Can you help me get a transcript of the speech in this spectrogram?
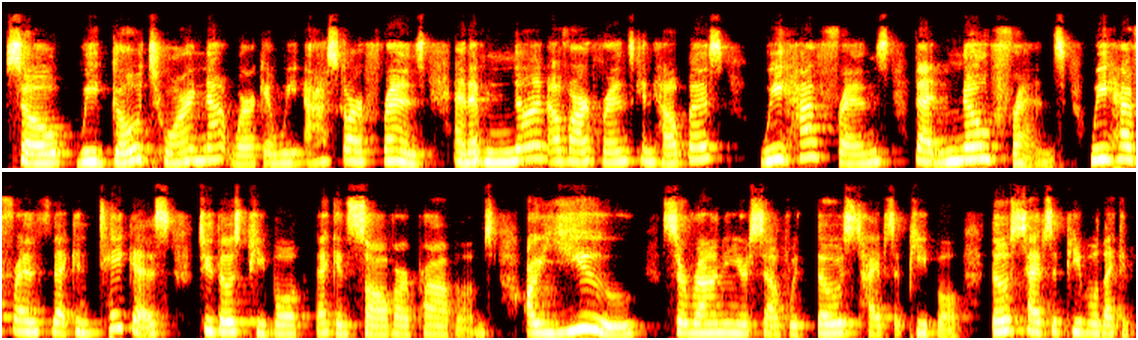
So we go to our network and we ask our friends. And if none of our friends can help us, we have friends that know friends. We have friends that can take us to those people that can solve our problems. Are you surrounding yourself with those types of people? Those types of people that can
